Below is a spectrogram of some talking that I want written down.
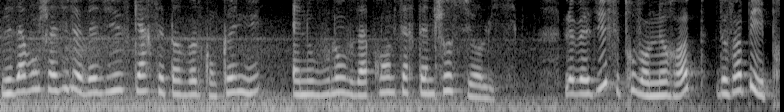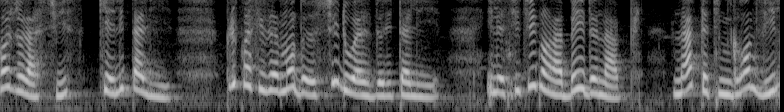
Nous avons choisi le Vésuve car c'est un volcan connu et nous voulons vous apprendre certaines choses sur lui. Le Vésuve se trouve en Europe, dans un pays proche de la Suisse, qui est l'Italie, plus précisément dans le sud-ouest de l'Italie. Il est situé dans la baie de Naples. Naples est une grande ville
